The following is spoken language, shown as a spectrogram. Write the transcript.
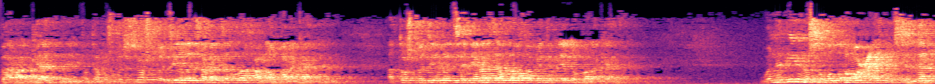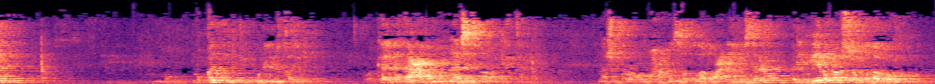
баракатные, потому что все, что делается ради Аллаха, оно баракатное. А то, что делается не ради Аллаха, в этом нету бараката. ونبينا صلى الله عليه وسلم مقدم في كل الخير وكان أعظم الناس بركة Наш пророк Мухаммад, саллаху алейхи вассалям, пример во всем благом.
